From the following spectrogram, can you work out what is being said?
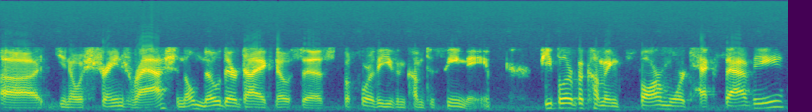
uh, you know, a strange rash, and they'll know their diagnosis before they even come to see me. People are becoming far more tech savvy,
